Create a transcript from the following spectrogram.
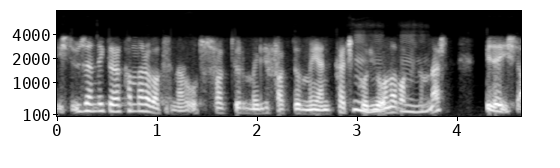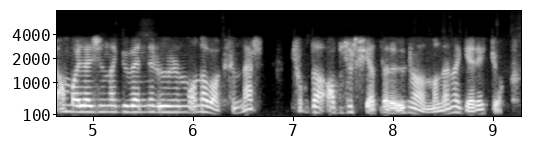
İşte üzerindeki rakamlara baksınlar. 30 faktör mü 50 faktör mü yani kaç koruyor ona hı hı. baksınlar. Bir de işte ambalajına güvenilir ürün mü ona baksınlar. Çok daha absürt fiyatlara ürün almalarına gerek yok.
